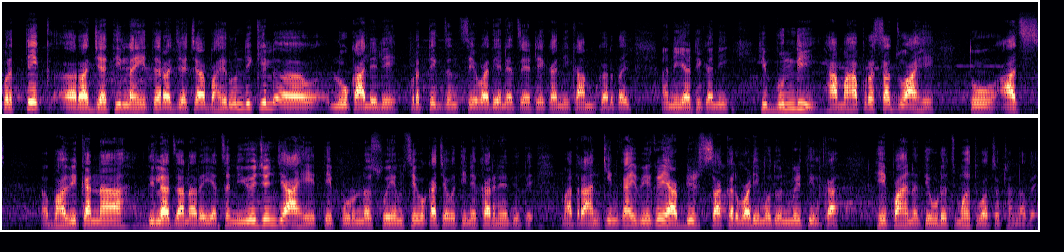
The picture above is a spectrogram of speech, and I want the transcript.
प्रत्येक राज्यातील नाही तर राज्याच्या बाहेरून देखील लोक आलेले प्रत्येकजण सेवा देण्याचं या ठिकाणी काम करत आहेत आणि या ठिकाणी ही बुंदी हा महाप्रसाद जो आहे तो आज भाविकांना दिला जाणार आहे. याचं नियोजन जे आहे ते पूर्ण स्वयंसेवकाच्या वतीने करण्यात येते मात्र आणखीन काही वेगळे अपडेट्स साखरवाडीमधून मिळतील का हे पाहणं तेवढंच महत्त्वाचं ठरणार आहे.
